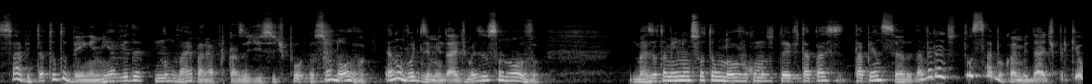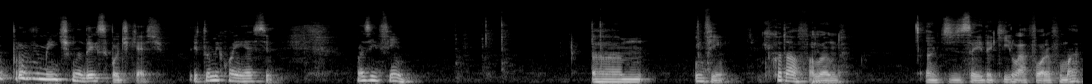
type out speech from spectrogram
Sabe, tá tudo bem, a minha vida não vai parar por causa disso. Tipo, eu sou novo. Eu não vou dizer minha idade, mas eu sou novo. Mas eu também não sou tão novo como tu deve estar tá, tá pensando. Na verdade, tu sabe qual é a minha idade, porque eu provavelmente mandei esse podcast. E tu me conhece. Mas enfim. Um, enfim, o que, que eu tava falando antes de sair daqui lá fora fumar?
